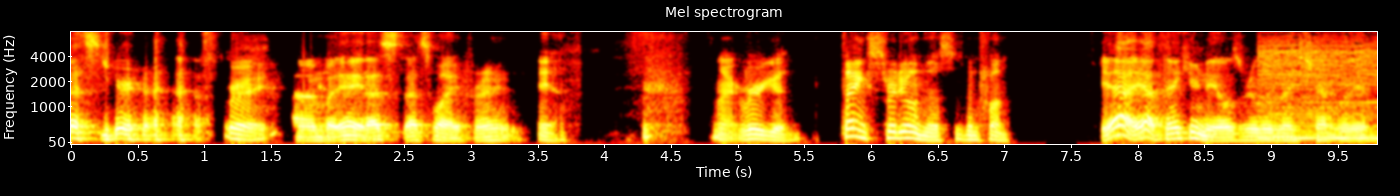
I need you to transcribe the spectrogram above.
last year and a half. right. Um, but hey, that's that's life, right? Yeah. All right. Very good. Thanks for doing this. It's been fun. Yeah, yeah. Thank you, Neil. It was really nice chatting with you.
